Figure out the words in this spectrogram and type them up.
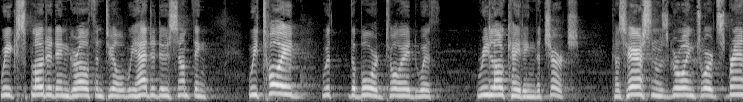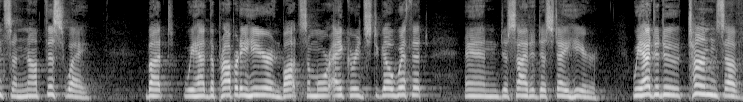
we exploded in growth until we had to do something, we toyed with the board, toyed with relocating the church because Harrison was growing towards Branson, not this way. But we had the property here and bought some more acreage to go with it and decided to stay here. We had to do tons of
